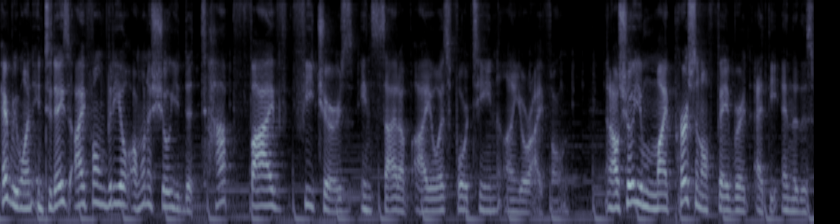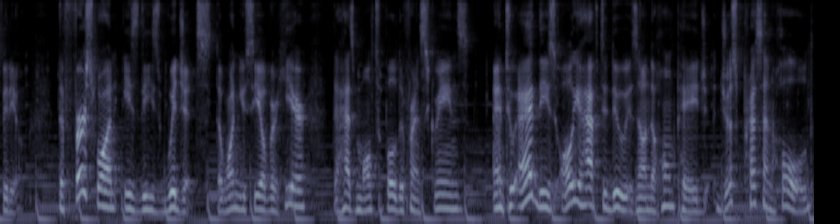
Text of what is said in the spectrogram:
Hey everyone, in today's iPhone video, I want to show you the top 5 features inside of iOS 14 on your iPhone. And I'll show you my personal favorite at the end of this video. The first one is these widgets, the one you see over here that has multiple different screens. And to add these, all you have to do is on the home page, just press and hold,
